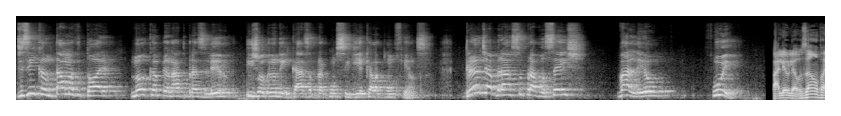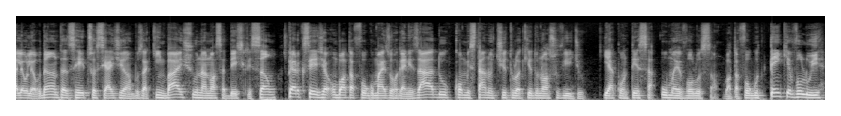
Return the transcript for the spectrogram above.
desencantar uma vitória no Campeonato Brasileiro e jogando em casa para conseguir aquela confiança. Grande abraço para vocês, valeu, fui! Valeu, Leozão, valeu, Léo Dantas, redes sociais de ambos aqui embaixo na nossa descrição. Espero que seja um Botafogo mais organizado, como está no título aqui do nosso vídeo, que aconteça uma evolução. Botafogo tem que evoluir,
